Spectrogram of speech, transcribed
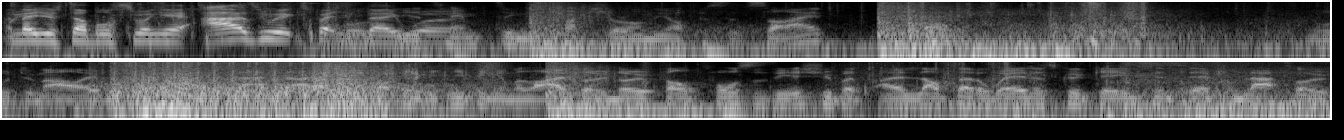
And they just double swing it as we expected they the would. attempting structure on the opposite side. Nor Jamal able to understand that. Not going to be keeping him alive though. No felps forces the issue, but I love that awareness. Good game sense there from Latto.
